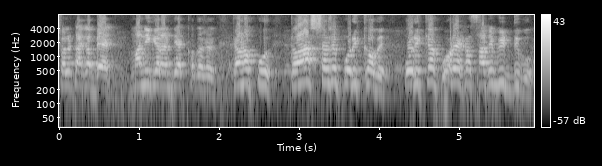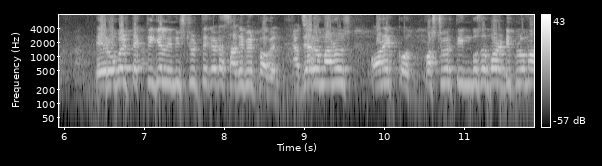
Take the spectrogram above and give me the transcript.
তাহলে টাকা ব্যাক। মানি গ্যারান্টি এক কথা। কেননা ক্লাস শেষে পরীক্ষা হবে। পরীক্ষার পরে একটা সার্টিফিকেট দিব। এই রোবেল টেকনিক্যাল ইনস্টিটিউট থেকে একটা সার্টিফিকেট পাবেন। যেরকম মানুষ অনেক কষ্ট করে তিন বছর পরে ডিপ্লোমা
